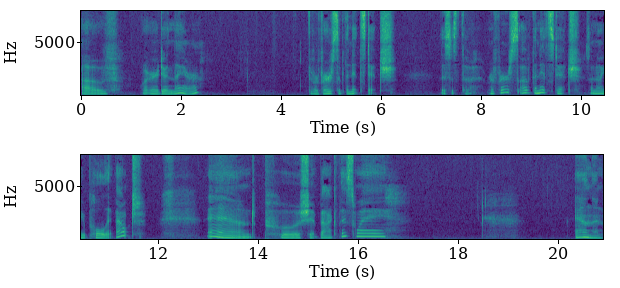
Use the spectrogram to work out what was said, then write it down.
of what we were doing there. The reverse of the knit stitch. This is the reverse of the knit stitch. So now you pull it out and push it back this way. And then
